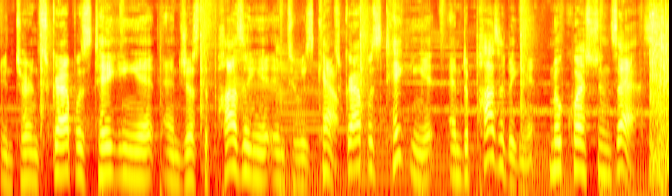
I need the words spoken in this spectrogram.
In turn, Scrap was taking it and just depositing it into his account. Scrap was taking it and depositing it, no questions asked.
